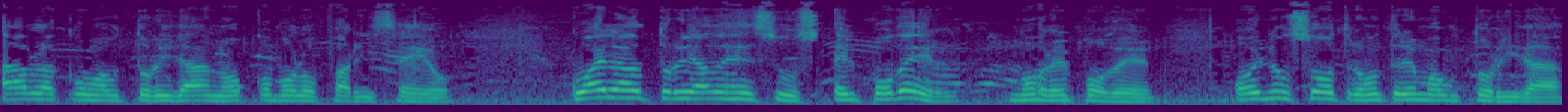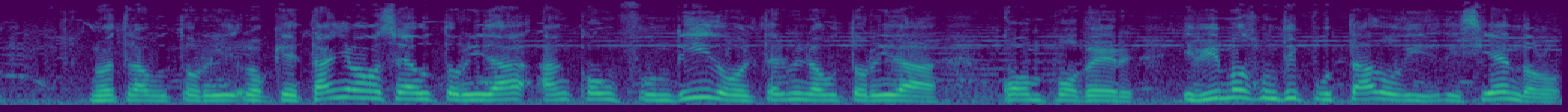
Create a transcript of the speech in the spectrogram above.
habla con autoridad, no como los fariseos. ¿Cuál es la autoridad de Jesús? El poder, no el poder. Hoy nosotros no tenemos autoridad. Nuestra autoridad, lo que están llamándose autoridad han confundido el término autoridad con poder. Y vimos un diputado diciéndolo,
